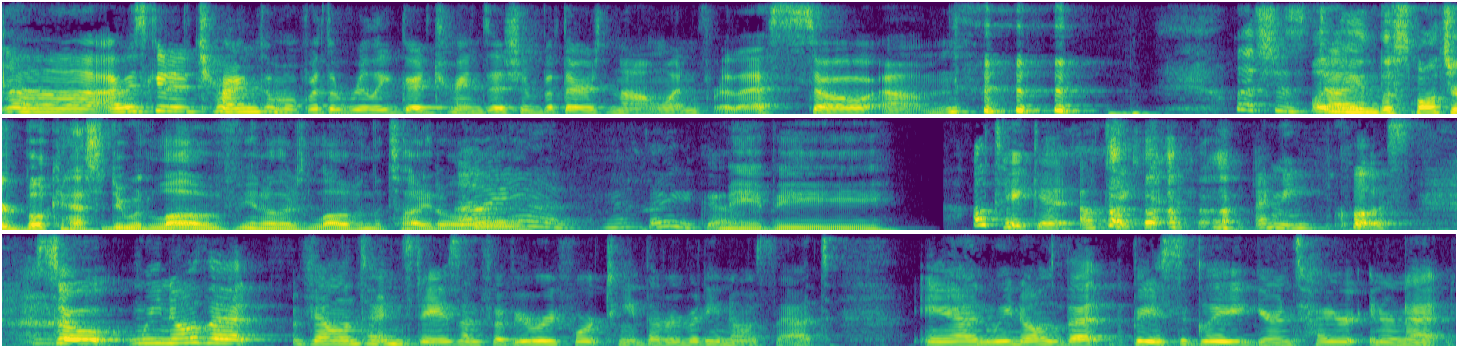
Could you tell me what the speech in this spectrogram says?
Uh, I was gonna try and come up with a really good transition, but there's not one for this. So um, let's just dive. I mean, the sponsored book has to do with love. You know, there's love in the title. oh yeah, yeah. There you go. Maybe. I'll take it. I'll take it. I mean, close. So we know that Valentine's Day is on February 14th. Everybody knows that. And we know that basically your entire internet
